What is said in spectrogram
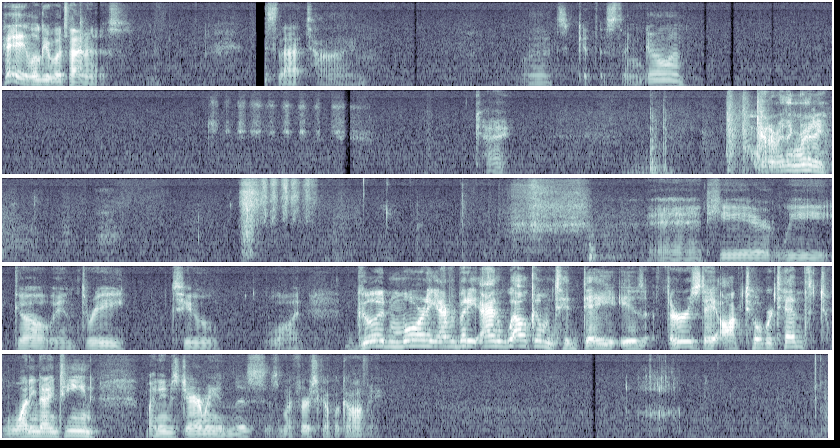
Hey, look at what time it is. It's that time. Let's get this thing going. Okay. Got everything ready. And here we go in three, two, one. Good morning, everybody, and welcome. Today is Thursday, October 10th, 2019. My name is Jeremy, and this is my first cup of coffee.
